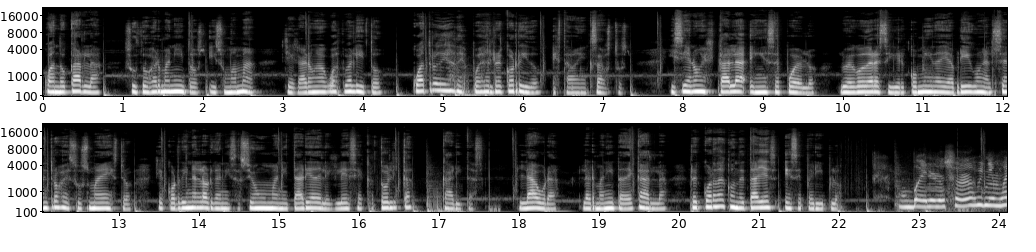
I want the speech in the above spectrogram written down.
Cuando Carla, sus dos hermanitos y su mamá llegaron a Guasdualito, cuatro días después del recorrido estaban exhaustos. Hicieron escala en ese pueblo luego de recibir comida y abrigo en el Centro Jesús Maestro, que coordina la organización humanitaria de la Iglesia Católica, Cáritas. Laura, la hermanita de Carla, recuerda con detalles ese periplo. Bueno, nosotros vinimos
